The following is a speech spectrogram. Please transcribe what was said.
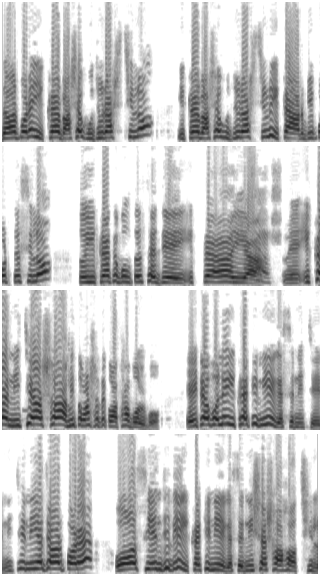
দেওয়ার পরে ইকরার বাসায় হুজুর আসছিল। ইকরার বাসায় হুজুর আসছিল ইকরা আরবি পড়তেছিল। তো ইকরাকে বলতেছে যে ইকরা ইয়া ইকরা নিচে আসো আমি তোমার সাথে কথা বলব। এইটা বলে ইকরাকে নিয়ে গেছে নিচে। নিচে নিয়ে যাওয়ার পরে ও সিএনজি দিয়ে ইকরাকে নিয়ে গেছে। নিশা সহ ছিল।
